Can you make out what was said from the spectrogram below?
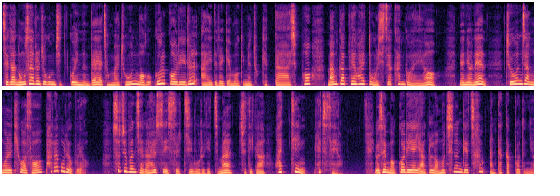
제가 농사를 조금 짓고 있는데 정말 좋은 먹을거리를 아이들에게 먹이면 좋겠다 싶어 맘카페 활동을 시작한 거예요. 내년엔 좋은 작물 키워서 팔아보려고요. 수줍은 제가 할 수 있을지 모르겠지만 주디가 화팅 해주세요. 요새 먹거리에 약을 너무 치는 게 참 안타깝거든요.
